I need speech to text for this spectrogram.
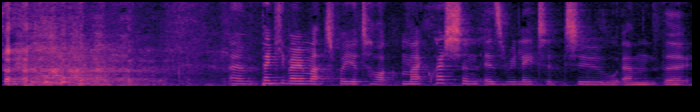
Um, thank you very much for your talk. My question is related to um, the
